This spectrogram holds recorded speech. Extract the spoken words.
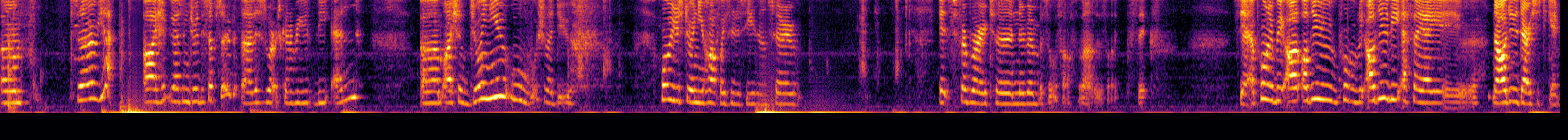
Um, so yeah, I hope you guys enjoyed this episode. Uh, this is where it's going to be the end. Um, I shall join you. Ooh, what should I do? Probably just join you halfway through the season. So it's February to November, so what's half of that? It's like six. So yeah, I'll probably be. I'll, I'll do probably. I'll do the FAI. No, I'll do the Derry City game.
